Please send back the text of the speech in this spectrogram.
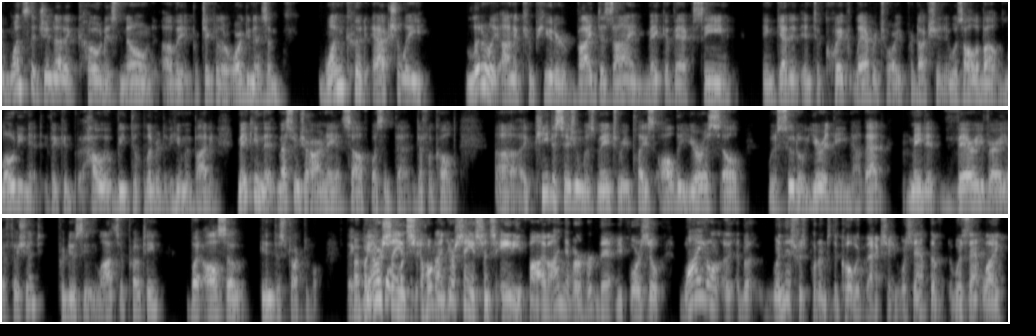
once the genetic code is known of a particular organism, one could actually literally on a computer by design make a vaccine and get it into quick laboratory production. It was all about loading it, if it could, how it would be delivered to the human body. Making the messenger RNA itself wasn't that difficult. Uh, a key decision was made to replace all the uracil with pseudouridine. Now, that mm-hmm. made it very, very efficient, producing lots of protein, but also indestructible. Uh, but you're saying, hold on, you're saying since 85. I never heard that before. So why, uh, but when this was put into the COVID vaccine, was that the, was that like,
